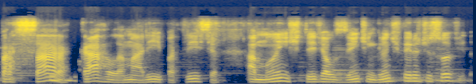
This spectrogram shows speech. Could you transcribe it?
Para Sara, uhum. Carla, Maria e Patrícia, a mãe esteve ausente em grandes períodos de sua vida.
